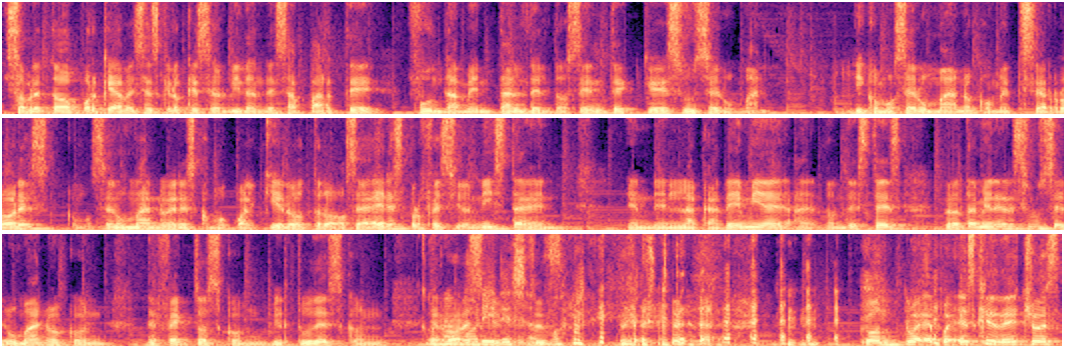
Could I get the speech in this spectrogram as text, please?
sobre todo porque a veces creo que se olvidan de esa parte fundamental del docente, que es un ser humano. Y como ser humano cometes errores, como ser humano eres como cualquier otro, o sea, eres profesionista en, en, la academia, donde estés, pero también eres un ser humano con defectos, con virtudes, con, errores. Amor y desamor. Pues, es que de hecho es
